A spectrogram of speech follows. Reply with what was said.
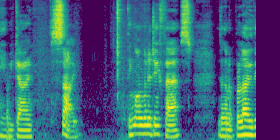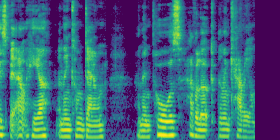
Here we go. So, I think what I'm going to do first is I'm going to blow this bit out here and then come down and then pause, have a look and then carry on.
